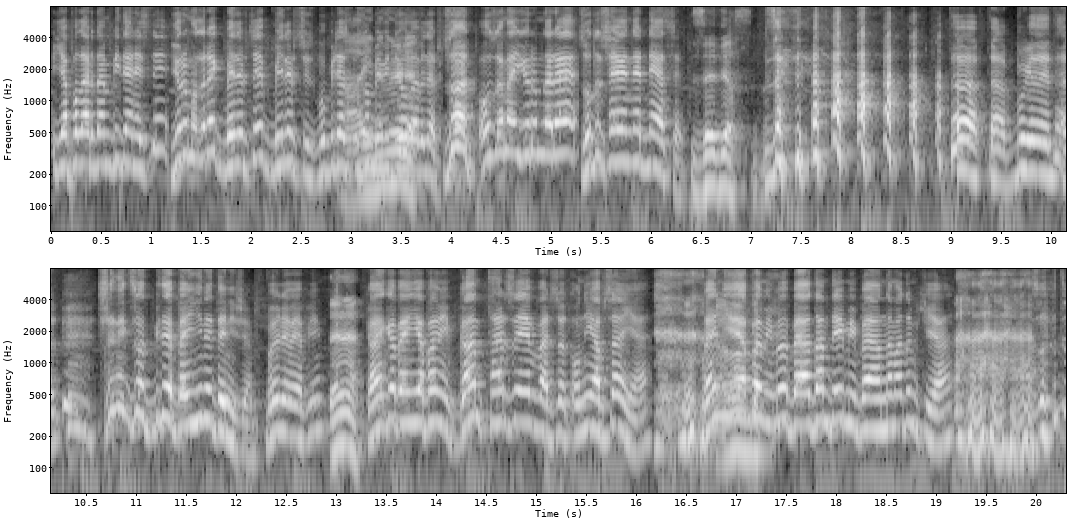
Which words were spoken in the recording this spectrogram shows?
yapılardan bir tanesini yorum olarak belirtebilirsiniz. Bu biraz uzun bir Aynen video öyle. olabilir. Zod o zaman yorumlara Zod'u sevenler ne yazsın? Zed yazsın. Zod. tamam tamam bu kadar yeter. Şimdi Zod bir de ben yine deneyeceğim. Böyle yapayım. Dene. Kanka ben yapamayayım. Gam tarzı ev var Zod onu yapsan ya. Ben niye yapamayayım ha? Ben adam değil miyim? Ben anlamadım ki ya. Zod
